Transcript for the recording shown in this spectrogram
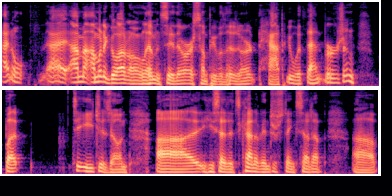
I, don't. I, I'm I'm going to go out on a limb and say there are some people that aren't happy with that version, but to each his own. Uh, he said it's kind of interesting setup. Uh,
